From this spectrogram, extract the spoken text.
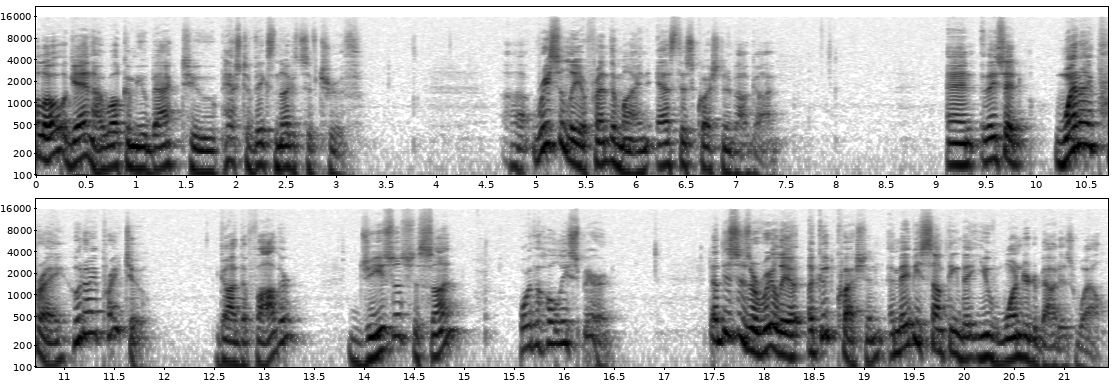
Hello again. I welcome you back to Pastor Vic's Nuggets of Truth. Uh, recently, a friend of mine asked this question about God. And they said, When I pray, who do I pray to? God the Father, Jesus the Son, or the Holy Spirit? Now, this is a really a, good question and maybe something that you've wondered about as well.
